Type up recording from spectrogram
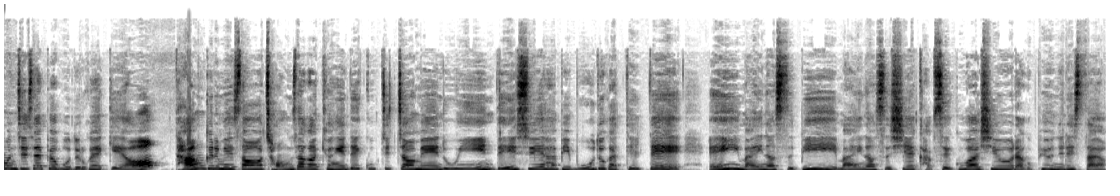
문제 살펴보도록 할게요. 다음 그림에서 정사각형의 네 꼭지점에 놓인 네 수의 합이 모두 같을 때 a-b-c의 값을 구하시오 라고 표현을 했어요.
